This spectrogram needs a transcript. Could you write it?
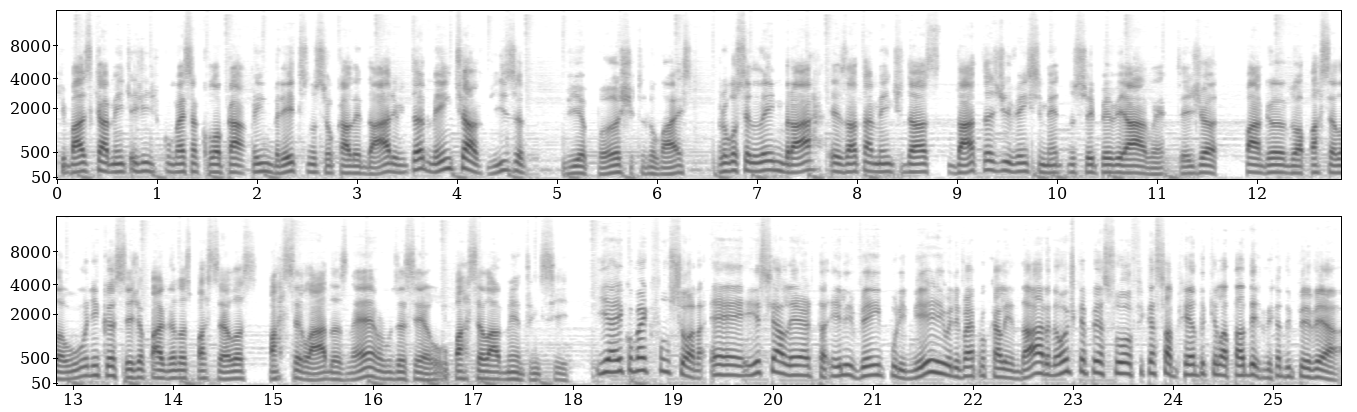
que basicamente a gente começa a colocar lembretes no seu calendário e também te avisa via push e tudo mais, para você lembrar exatamente das datas de vencimento do seu IPVA, né? Seja pagando a parcela única, seja pagando as parcelas parceladas, né? Vamos dizer assim, o parcelamento em si. E aí, como é que funciona? É, esse alerta, ele vem por e-mail, ele vai para o calendário, né? onde que a pessoa fica sabendo que ela está devendo IPVA?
